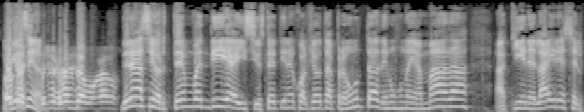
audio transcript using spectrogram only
Ok, Ok, señor. Muchas gracias, abogado. De nada, señor, ten buen día y si usted tiene cualquier otra pregunta, denos una llamada. Aquí en el aire es el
